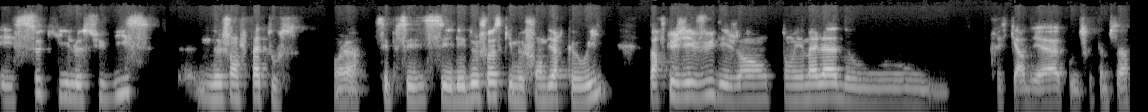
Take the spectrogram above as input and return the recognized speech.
et, ceux qui le subissent ne changent pas tous. Voilà, c'est les deux choses qui me font dire que oui, parce que j'ai vu des gens tomber malades ou crise cardiaque ou des trucs comme ça,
